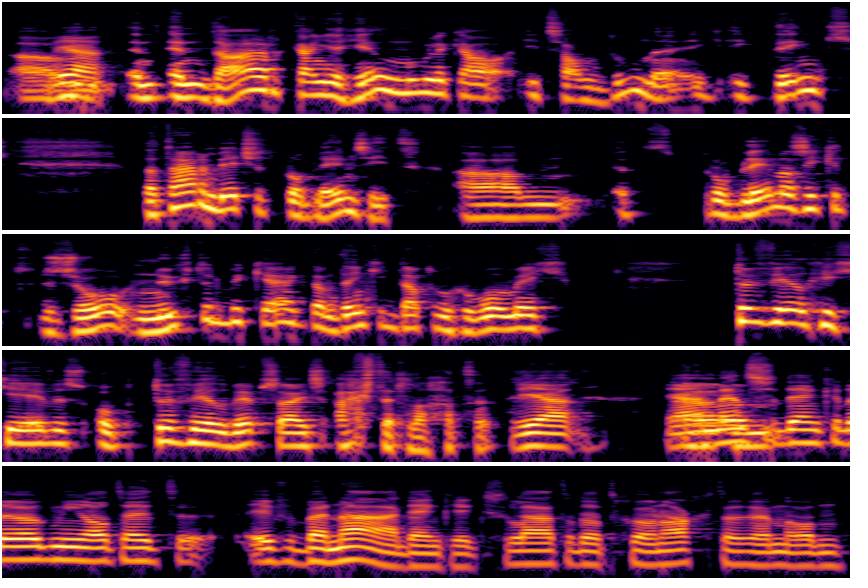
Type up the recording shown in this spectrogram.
Hè? Um, Ja. en, en daar kan je heel moeilijk al iets aan doen. Hè? Ik, ik denk dat daar een beetje het probleem zit. Um, het probleem, als ik het zo nuchter bekijk, dan denk ik dat we gewoonweg te veel gegevens op te veel websites achterlaten. Ja, ja Ehm, mensen denken er ook niet altijd eh, even bij na, denk ik. Ze laten dat gewoon achter en dan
